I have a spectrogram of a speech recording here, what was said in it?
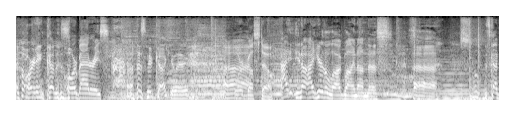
or ink on his, or batteries. on his new calculator. or gusto. I, you know, I hear the log line on this. Uh, it's got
